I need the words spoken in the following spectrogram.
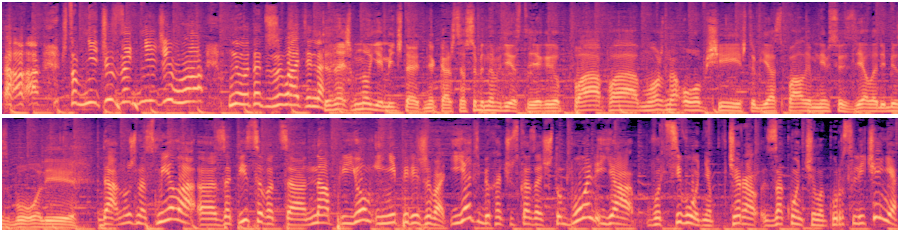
чтобы не чувствовать ничего. Ну, вот это желательно. Ты знаешь, многие мечтают, мне кажется, особенно в детстве. Я говорю, папа, можно общий, чтобы я спал, и мне все сделали без боли. Да, нужно смело э, записываться на прием и не переживать. И я тебе хочу сказать, что боль, я вот сегодня, вчера закончила курс лечения,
